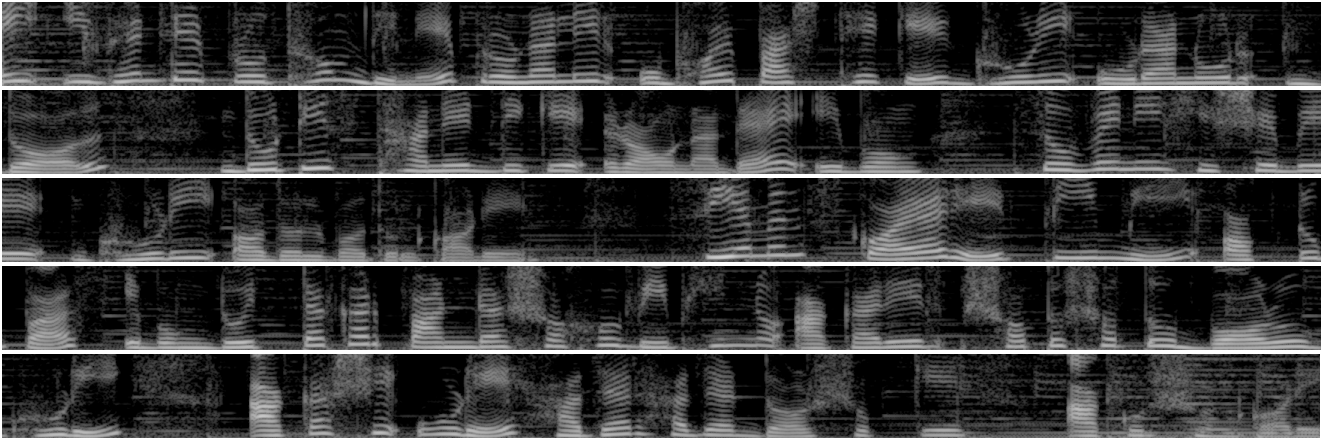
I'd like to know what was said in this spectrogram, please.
এই ইভেন্টের প্রথম দিনে প্রণালীর উভয় পাশ থেকে ঘুড়ি উড়ানোর দল দুটি স্থানের দিকে রওনা দেয় এবং সুভেনির হিসেবে ঘুড়ি অদলবদল করে। সিএমএন স্কয়ারে তিমি অক্টোপাস এবং দৈত্যাকার পাণ্ডা সহ বিভিন্ন আকারের শত শত বড় ঘুড়ি আকাশে উড়ে হাজার হাজার দর্শককে আকর্ষণ করে।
